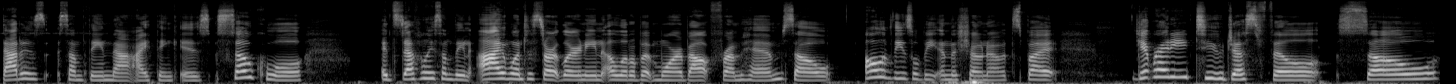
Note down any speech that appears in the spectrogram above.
that is something that I think is so cool it's definitely something I want to start learning a little bit more about from him. So, all of these will be in the show notes, but get ready to just feel so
